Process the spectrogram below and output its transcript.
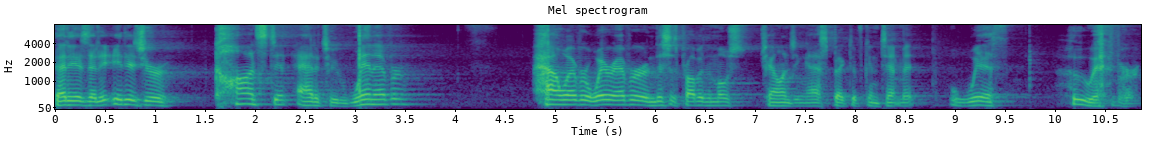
That is, that it is your constant attitude whenever, however, wherever, and this is probably the most challenging aspect of contentment with whoever.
